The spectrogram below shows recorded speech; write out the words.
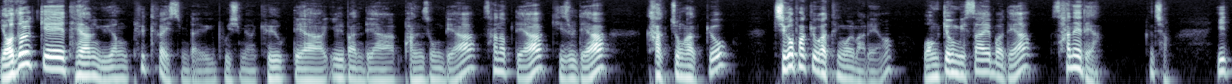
8개의 대학 유형 필드가 있습니다. 여기 보시면 교육대학, 일반대학, 방송대학, 산업대학, 기술대학, 각종 학교, 직업학교 같은 걸 말해요. 원격 및 사이버대학, 사내대학. 그렇죠? 이,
